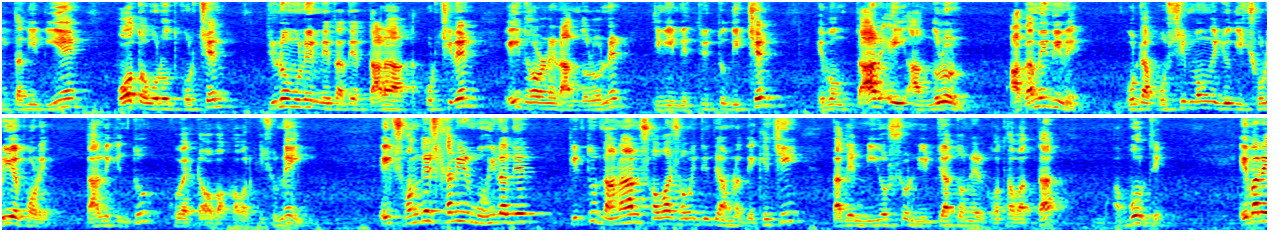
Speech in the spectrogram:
ইত্যাদি নিয়ে পথ অবরোধ করছেন, তৃণমূলের নেতাদের তারা করছিলেন, এই ধরনের আন্দোলনের তিনি নেতৃত্ব দিচ্ছেন এবং তার এই আন্দোলন আগামী দিনে গোটা পশ্চিমবঙ্গে যদি ছড়িয়ে পড়ে, তাহলে কিন্তু খুব একটা অবাক হওয়ার কিছু নেই। এই সন্দেশখালীর মহিলাদের কিন্তু নানান সভা সমিতিতে আমরা দেখেছি তাদের নিজস্ব নির্যাতনের কথাবার্তা বলতে। এবারে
